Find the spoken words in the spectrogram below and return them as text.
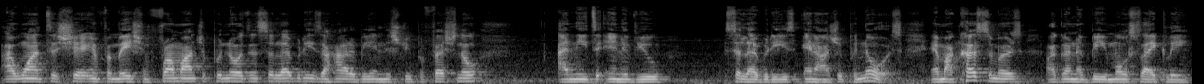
I want to share information from entrepreneurs and celebrities on how to be an industry professional, I need to interview celebrities and entrepreneurs. And my customers are going to be most likely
